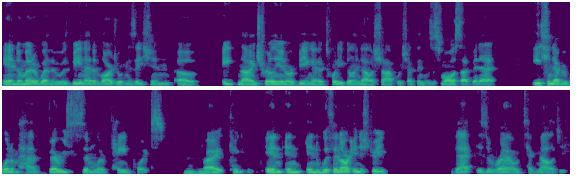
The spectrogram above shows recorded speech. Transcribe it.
and no matter whether it was being at a large organization of eight nine trillion or being at a 20 billion dollar shop which i think was the smallest i've been at each and every one of them have very similar pain points mm-hmm. right and, and and within our industry that is around technology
